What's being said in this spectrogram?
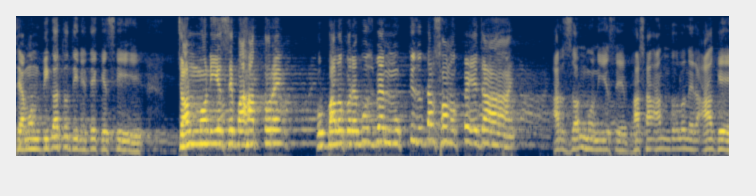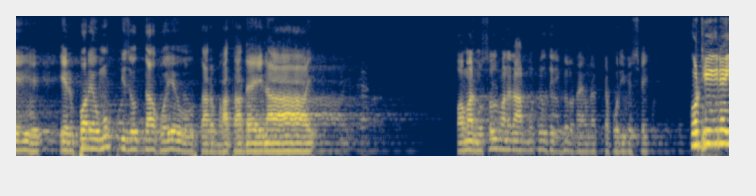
যেমন বিগত দিনে দেখেছি, জন্ম নিয়েছে বাহাত্তরে খুব ভালো করে বুঝবেন, মুক্তিযোদ্ধার সনদ পেয়ে যায়। আর জন্ম নিয়েছে ভাষা আন্দোলনের আগে, এরপরেও মুক্তিযোদ্ধা হয়েও তার ভাতা দেয় নাই। আমার মুসলমানের আর মোটেও দেরি হলো না, এমন একটা পরিবেশে। কঠিন এই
